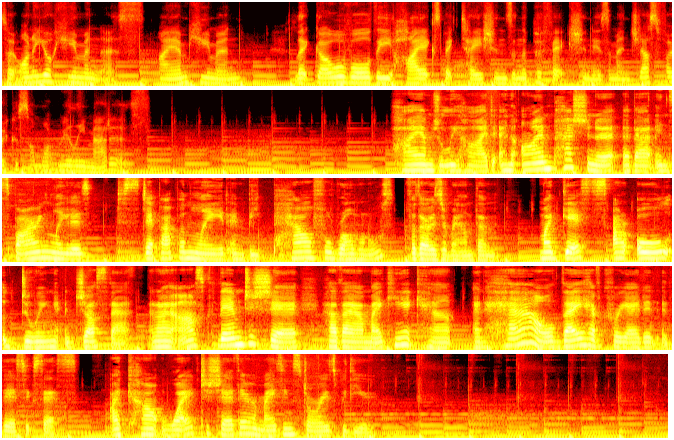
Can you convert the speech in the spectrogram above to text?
So honor your humanness. I am human. Let go of all the high expectations and the perfectionism and just focus on what really matters. Hi, I'm Julie Hyde, and I'm passionate about inspiring leaders to step up and lead and be powerful role models for those around them. My guests are all doing just that, and I ask them to share how they are making it count and how they have created their success. I can't wait to share their amazing stories with you.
